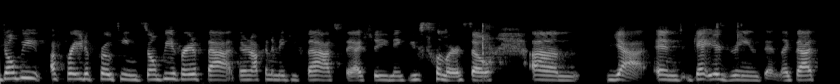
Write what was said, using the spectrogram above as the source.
don't be afraid of proteins. Don't be afraid of fat. They're not going to make you fat. They actually make you slimmer. So um yeah and get your greens in. Like that's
